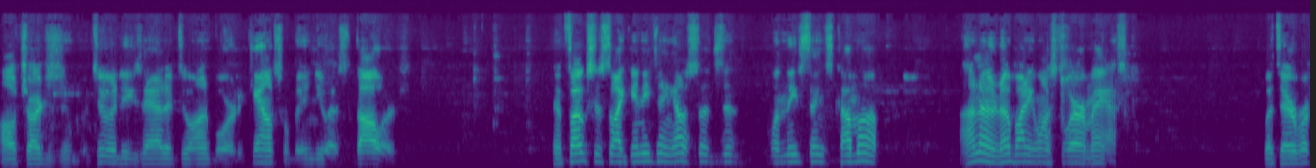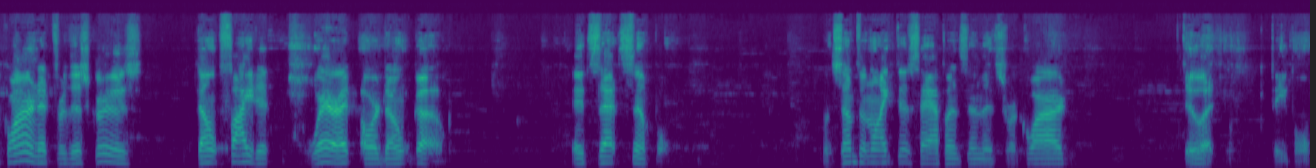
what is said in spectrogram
all charges and gratuities added to onboard accounts will be in U.S. dollars. And folks, it's like anything else that's when these things come up. I know nobody wants to wear a mask, but they're requiring it for this cruise. Don't fight it, wear it, or don't go. It's that simple. When something like this happens and it's required, do it, people.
